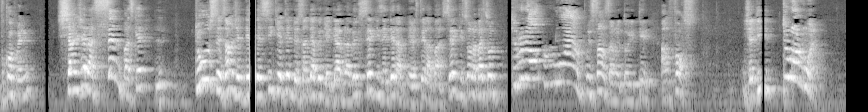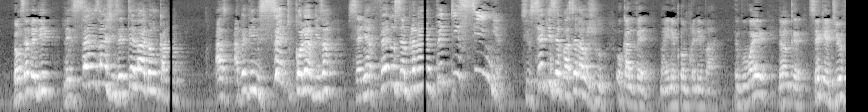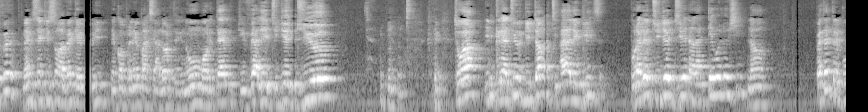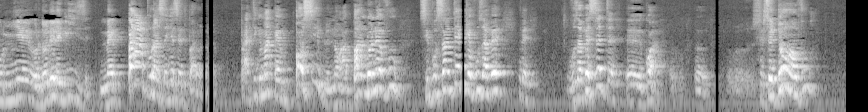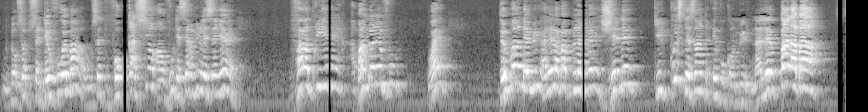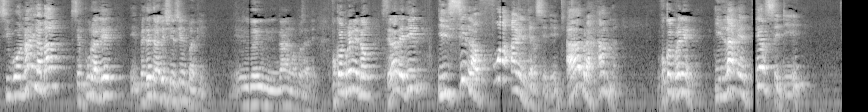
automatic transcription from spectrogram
Vous comprenez? Changer la scène parce que tous ces anges d'ici qui étaient descendus avec les diables, avec ceux qui étaient restés là-bas, ceux qui sont là-bas sont trop loin en puissance, en autorité, en force. Je dis trop loin. Donc ça veut dire, les saints anges, ils étaient là donc avec une sainte colère disant, Seigneur, fais-nous simplement un petit signe sur ce qui s'est passé là au jour, au calvaire. Mais ils ne comprenaient pas. Vous voyez, donc, ce que Dieu fait, même ceux qui sont avec lui ne comprenaient pas. C'est alors, nous, mortels, tu veux aller étudier Dieu. Toi, une créature du temps, tu as à l'église pour aller étudier Dieu dans la théologie. Non. Peut-être pour mieux ordonner l'Église, mais pas pour enseigner cette parole. Pratiquement impossible. Non, abandonnez-vous. Si vous sentez que vous avez, vous avez cette, euh, quoi, euh, ce, don en vous, ce, dévouement ou cette vocation en vous de servir le Seigneur, va en prière, abandonnez-vous. Ouais, Demandez-lui, allez là-bas pleurer, gêner, qu'il puisse descendre et vous conduire. N'allez pas là-bas. Si vous en allez là-bas, c'est pour aller, peut-être aller chercher un papier. Vous comprenez donc Cela veut dire, ici, la foi a intercédé. Abraham, vous comprenez? Il a intercédé.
